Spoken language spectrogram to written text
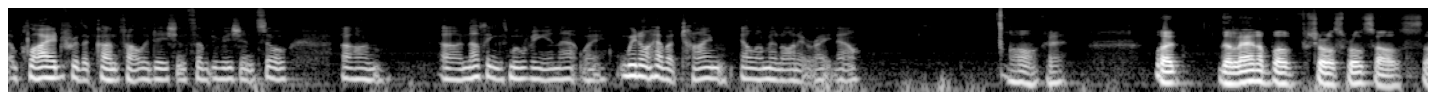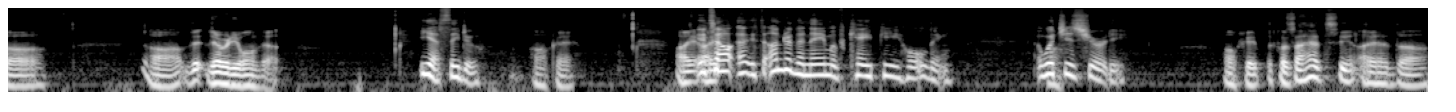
applied for the consolidation subdivision, so um, uh, nothing's moving in that way. We don't have a time element on it right now. Oh, okay. But the land above Charles Rhodes House, uh, uh, they, they already own that. Yes, they do. Okay. I, It's, I, out, it's under the name of KP Holding, which Oh. is surety. okay, because I had seen, I had, uh,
